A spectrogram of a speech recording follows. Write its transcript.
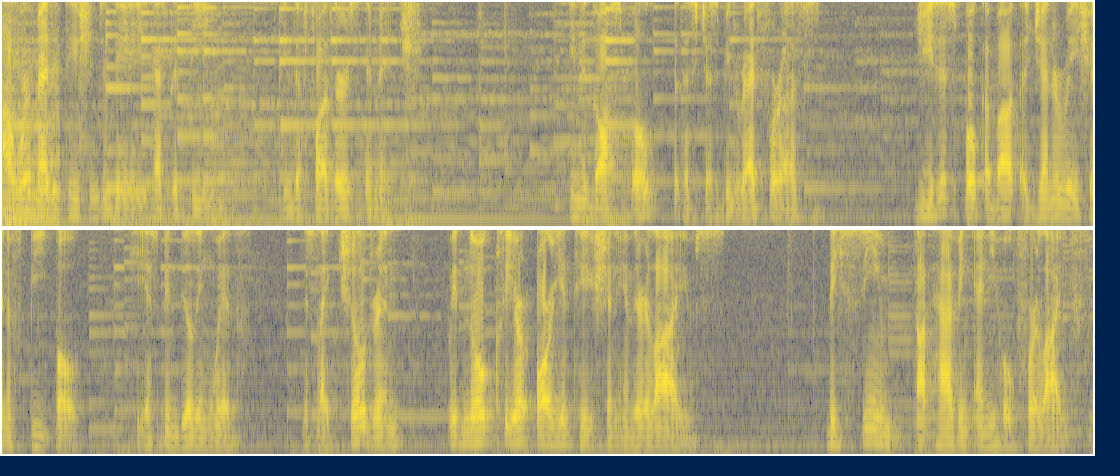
Our meditation today has the theme In the Father's Image. In the Gospel that has just been read for us, Jesus spoke about a generation of people he has been dealing with, just like children with no clear orientation in their lives. They seem not having any hope for life.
